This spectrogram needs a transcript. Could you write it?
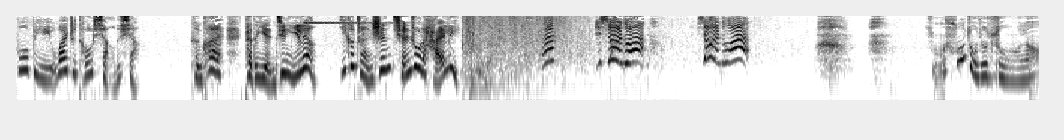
波比歪着头想了想，很快他的眼睛一亮，一个转身潜入了海里。哎，小海豚，小海豚，怎么说走就走了呀？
